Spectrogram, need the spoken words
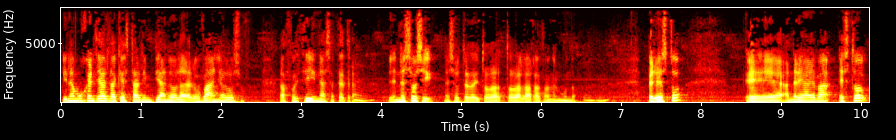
y la mujer ya es la que está limpiando la de los baños, los- las oficinas, etcétera. En eso sí, en eso te doy toda, toda la razón del mundo. Pero esto, eh, Andrea, Eva, esto,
